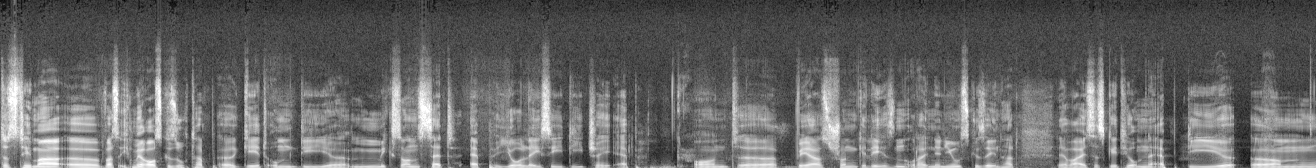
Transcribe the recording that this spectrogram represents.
das Thema, äh, was ich mir rausgesucht habe, äh, geht um die äh, Mix-on-Set-App, Your Lazy DJ App. Und äh, wer es schon gelesen oder in den News gesehen hat, der weiß, es geht hier um eine App, die ähm,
